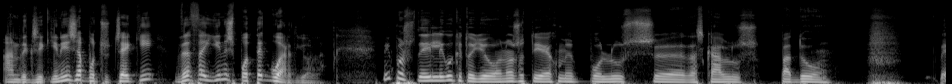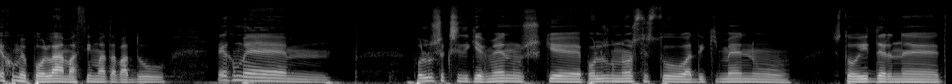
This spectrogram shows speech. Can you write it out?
Αν δεν ξεκινήσεις από τσουτσέκι, δεν θα γίνεις ποτέ Γκουαρδιόλα. Μήπως φταίει λίγο και το γεγονός ότι έχουμε πολλούς ε, δασκάλους παντού; έχουμε πολλά μαθήματα παντού. Έχουμε πολλούς εξειδικευμένους και πολλούς γνώστες του αντικειμένου στο ίντερνετ.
